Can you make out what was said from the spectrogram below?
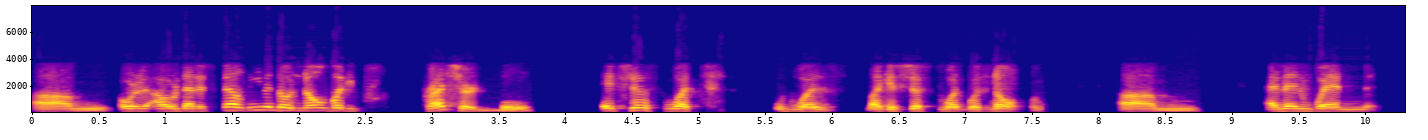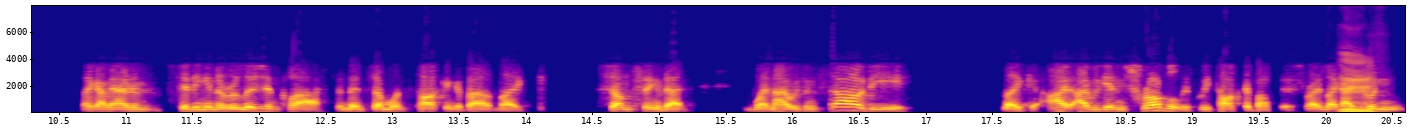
um, or or that it felt even though nobody pressured me, it's just what was like. It's just what was known. Um, and then when, like, I mean, I'm sitting in a religion class, and then someone's talking about like something that when I was in Saudi, like I, I would get in trouble if we talked about this, right? Like mm. I couldn't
